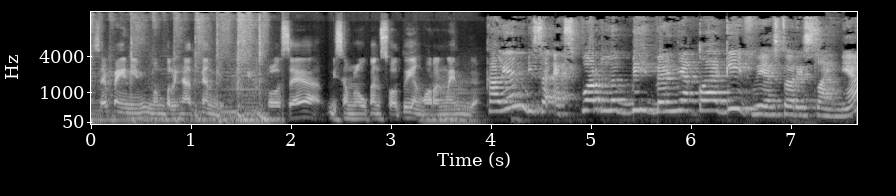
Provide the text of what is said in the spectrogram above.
saya pengen memperlihatkan gitu. Kalau saya bisa melakukan sesuatu yang orang lain enggak Kalian bisa explore lebih banyak lagi Via Stories lainnya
